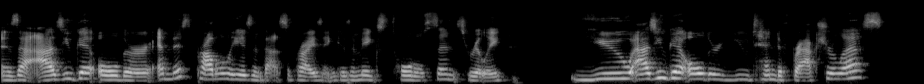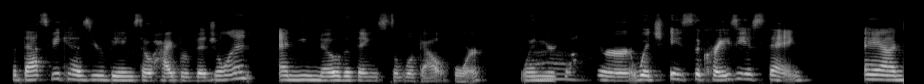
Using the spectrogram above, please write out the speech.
is that as you get older, and this probably isn't that surprising because it makes total sense, really. You, as you get older, you tend to fracture less, but that's because you're being so hyper vigilant and you know the things to look out for when wow. you're younger, which is the craziest thing. And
